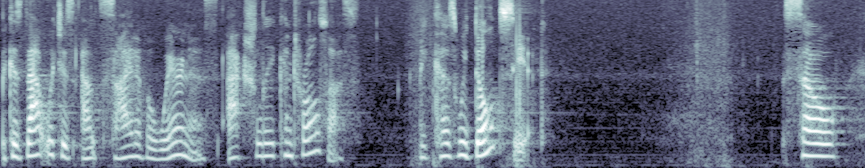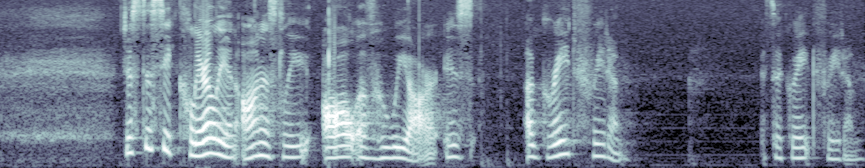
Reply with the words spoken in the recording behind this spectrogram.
Because that which is outside of awareness actually controls us because we don't see it. So, just to see clearly and honestly all of who we are is a great freedom. It's a great freedom.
